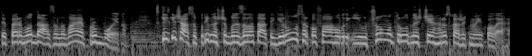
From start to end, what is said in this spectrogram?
Тепер вода заливає пробоїну. Скільки часу потрібно, щоб залатати діру у саркофагу і у чому труднощі, розкажуть мої колеги.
